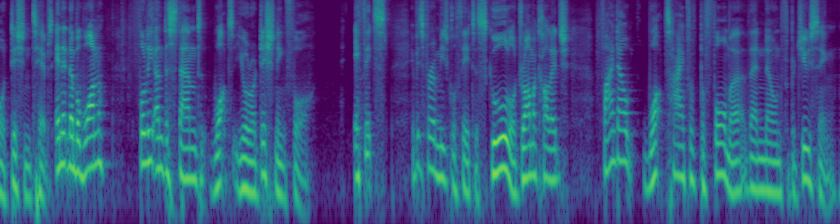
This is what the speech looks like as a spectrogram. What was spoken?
audition tips. In at number one, fully understand what you're auditioning for. If it's if it's for a musical theatre school or drama college, find out what type of performer they're known for producing.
